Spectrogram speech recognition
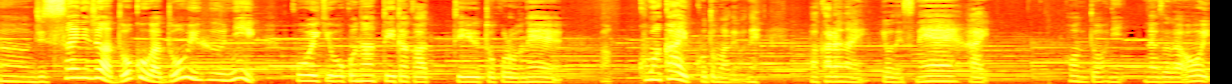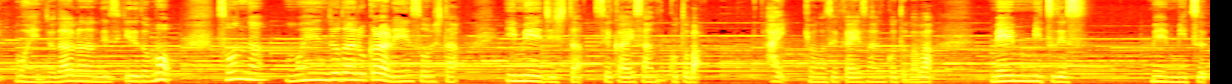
うん、実際にじゃあどこがどういうふうに交易を行っていたかっていうところね、まあ、細かいことまではね、わからないようですね。はい。本当に謎が多いモヘンジョダーロなんですけれども、そんなモヘンジョダーロから連想したイメージした世界遺産言葉。はい、今日の世界遺産言葉は、綿密です。綿密。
